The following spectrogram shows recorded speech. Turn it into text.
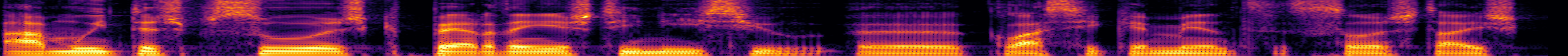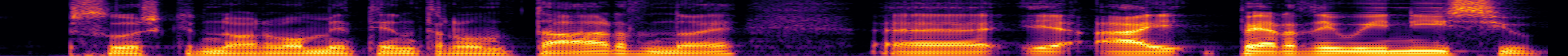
há muitas pessoas que perdem este início, uh, classicamente são as tais pessoas que normalmente entram tarde, não é? Uh, perdem o início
